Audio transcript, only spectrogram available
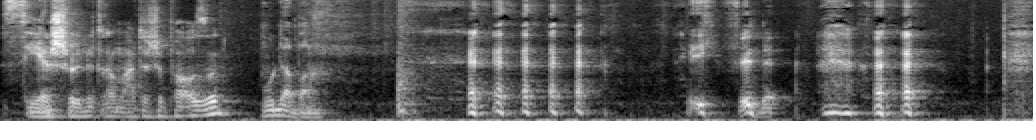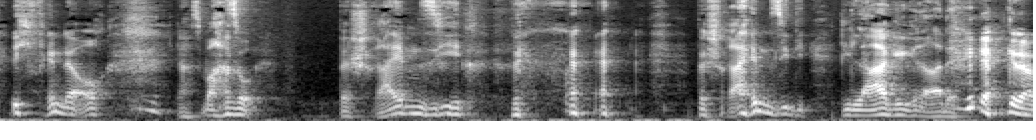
Sehr schöne dramatische Pause. wunderbar. ich finde, ich finde auch, das war so, beschreiben Sie, beschreiben Sie die, die Lage gerade. Ja, genau.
